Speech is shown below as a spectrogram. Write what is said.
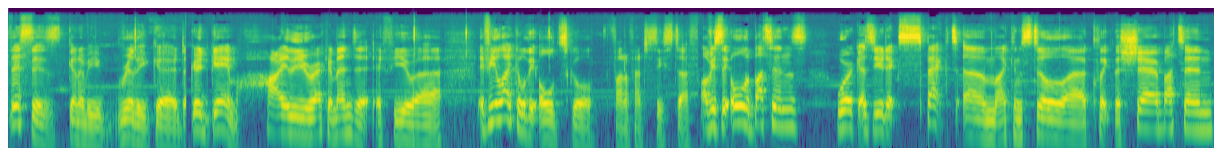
this is gonna be really good. Good game. Highly recommend it if you uh, if you like all the old school Final Fantasy stuff. Obviously, all the buttons work as you'd expect. Um, I can still uh, click the share button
